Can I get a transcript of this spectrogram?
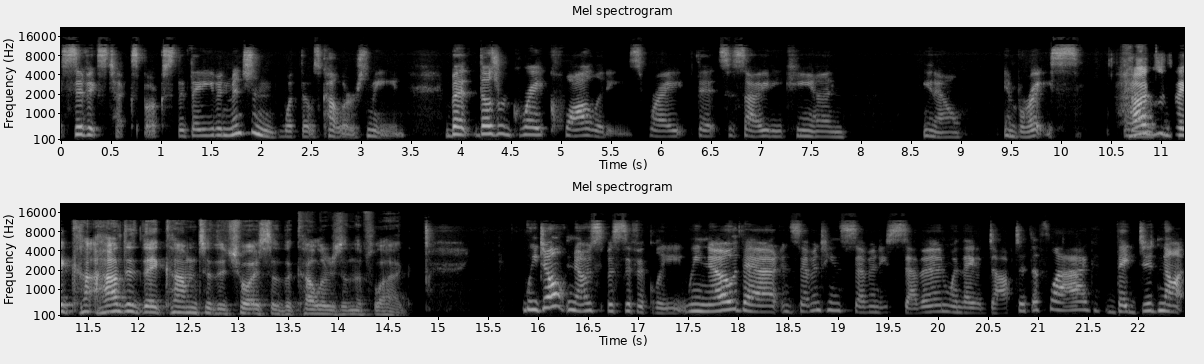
civics textbooks that they even mention what those colors mean. But those are great qualities, right? That society can, you know, embrace. How did they how did they come to the choice of the colors in the flag? We don't know specifically. We know that in 1777 when they adopted the flag, they did not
